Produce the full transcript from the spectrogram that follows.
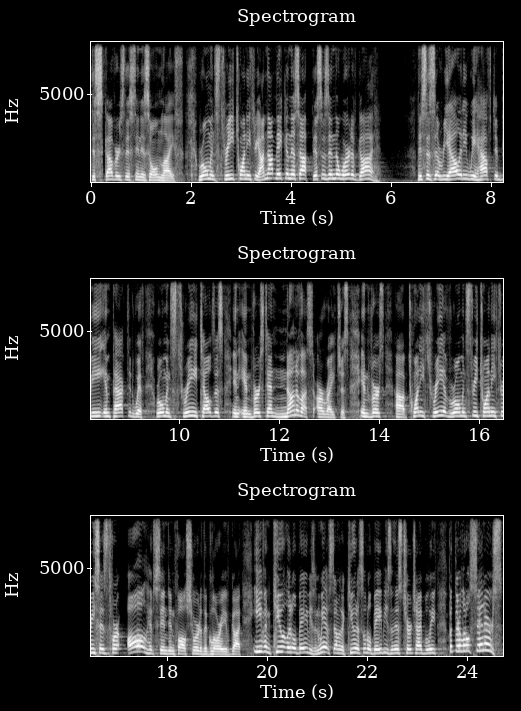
discovers this in his own life. Romans 3:23. I'm not making this up. This is in the word of God. This is a reality we have to be impacted with. Romans 3 tells us in, in verse 10, none of us are righteous. In verse uh, 23 of Romans 3.23 says, for all have sinned and fall short of the glory of God. Even cute little babies, and we have some of the cutest little babies in this church, I believe, but they're little sinners.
